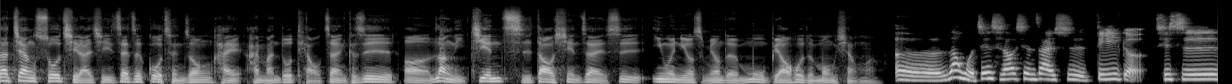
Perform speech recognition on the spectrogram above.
那这样说起来，其实在这过程中还还蛮多挑战。可是，呃，让你坚持到现在，是因为你有什么样的目标或者梦想吗？呃，让我坚持到现在是第一个。其实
